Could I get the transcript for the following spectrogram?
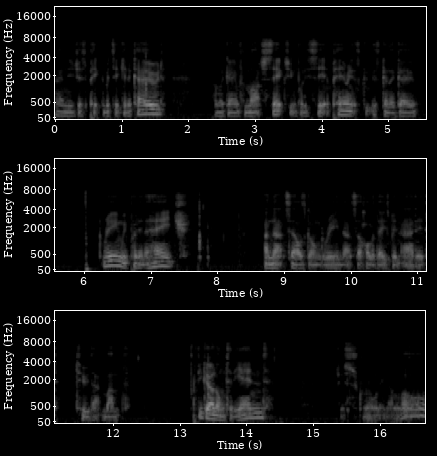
and you just pick the particular code. And we're going for March 6. You can probably see it appearing. It's, it's going to go green. We put in a H, and that cell's gone green. That's a holiday's been added to that month. If you go along to the end, just scrolling along.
